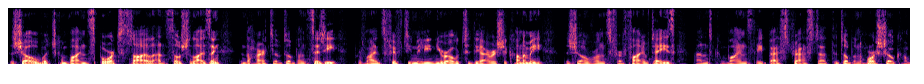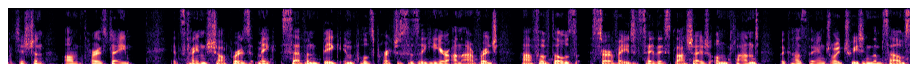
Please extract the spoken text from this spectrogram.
The show, which combines sport, style and socialising in the heart of Dublin City, provides 50 million euro to the Irish economy. The show runs for five days and combines the best dressed at the Dublin Horse Show competition on Thursday. It's claimed shoppers make seven big impulse purchases a year on average. Half of those surveyed say they splash out unplanned because they enjoy treating themselves,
